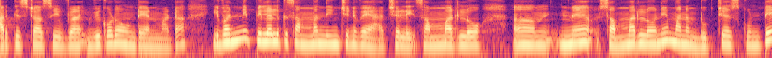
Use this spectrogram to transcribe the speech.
ఆర్కెస్ట్రాస్ ఇవి ఇవి కూడా ఉంటాయి అన్నమాట ఇవన్నీ పిల్లలకి సంబంధించినవే యాక్చువల్లీ. సమ్మర్లో సమ్మర్లోనే మనం బుక్ చేసుకుంటే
